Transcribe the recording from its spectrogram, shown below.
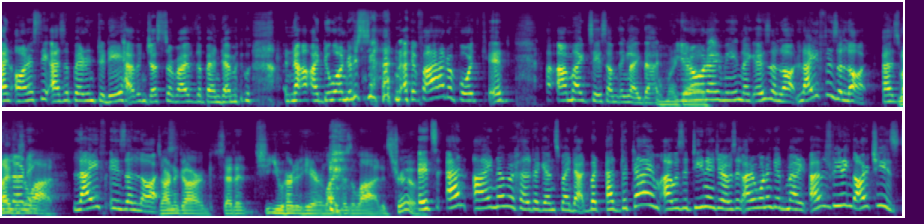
And honestly, as a parent today, having just survived the pandemic, now I do understand. if I had a fourth kid, I might say something like that. Oh my you know what. I mean? Like, it's a lot. Life is a lot, as Life we're is a learning. lot. Life is a lot. Zarna Garg said it. She, you heard it here. Life is a lot. It's true. It's and I never held against my dad. But at the time, I was a teenager. I was like, I don't want to get married. I was reading the Archies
